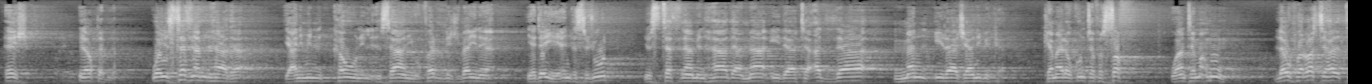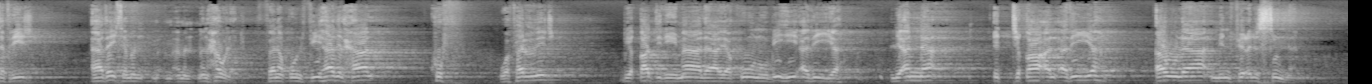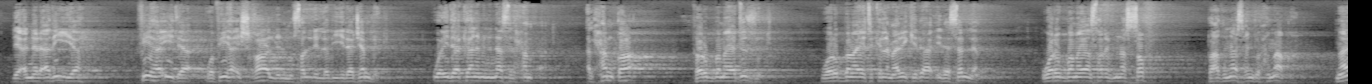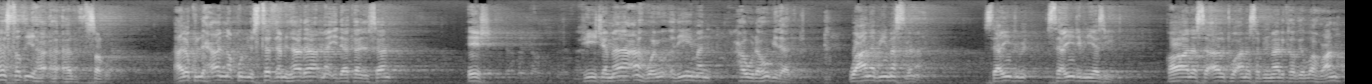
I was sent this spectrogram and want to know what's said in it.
إيش؟ إلى القبلة. ويستثنى من هذا يعني من كون الإنسان يفرج بين يديه عند السجود يستثنى من هذا ما إذا تأذى من إلى جانبك. كما لو كنت في الصف وأنت مأموم. لو فرجت هذا التفريج آذيت من من من حولك. فنقول في هذه الحال كف وفرج بقدر ما لا يكون به أذية. لأن اتقاء الأذية أولى من فعل السنة. لأن الأذية فيها إيذاء وفيها إشغال للمصلي الذي إلى جنبك. وإذا كان من الناس الحم... الحمقى فربما يدزك وربما يتكلم عليك إذا إذا سلم وربما ينصرف من الصف. بعض الناس عنده حماقة. ما يستطيع هذا التصرف. على كل حال نقول يستثنى من هذا ما إذا كان الإنسان إيش؟ في جماعة ويؤذي من حوله بذلك. وعن أبي مسلمة سعيد سعيد بن يزيد. قال سألت أنس بن مالك رضي الله عنه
